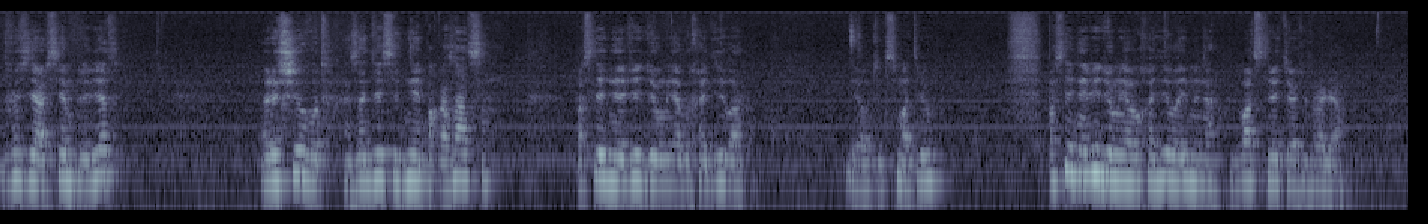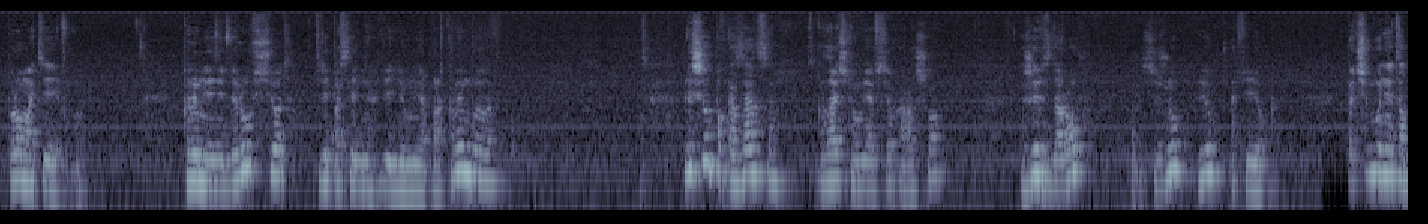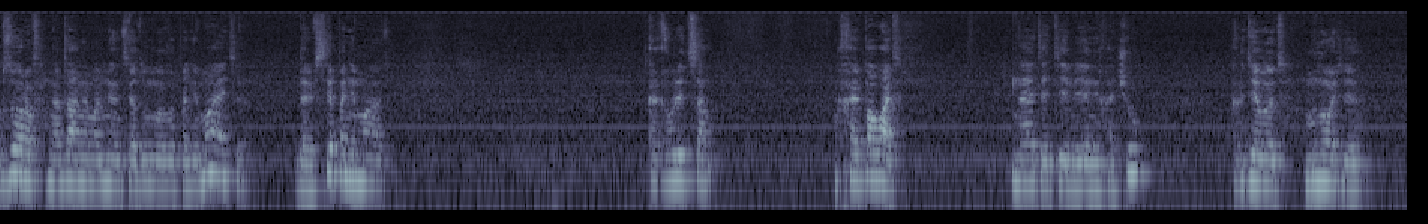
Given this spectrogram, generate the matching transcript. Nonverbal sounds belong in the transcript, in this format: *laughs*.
Друзья, всем привет! Решил вот за 10 дней показаться. Последнее видео у меня выходило, я вот тут смотрю. Последнее видео у меня выходило именно 23 февраля. Про Матеевку. Крым я не беру в счет. Три последних видео у меня про Крым было. Решил показаться, сказать, что у меня все хорошо. Жив, здоров, сижу, пью кофеек. Почему нет обзоров на данный момент, я думаю, вы понимаете. Да и все понимают. Как говорится, хайповать на этой теме я не хочу. Как делают многие,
